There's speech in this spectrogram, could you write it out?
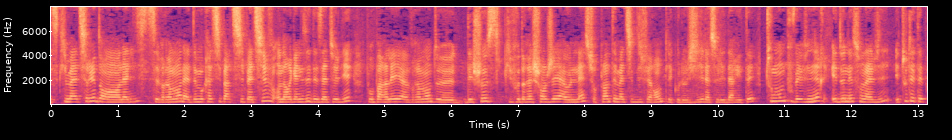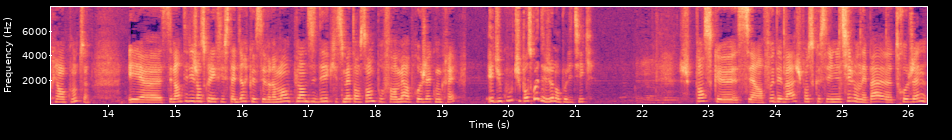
Ce qui m'a attirée dans la liste, c'est vraiment la démocratie participative. On a organisé des ateliers pour parler euh, vraiment de, des choses qu'il faudrait changer à Aulnay sur plein de thématiques différentes, l'écologie, la solidarité. Tout le monde pouvait venir et donner son avis, et tout était pris en compte. Et euh, c'est l'intelligence collective, c'est-à-dire que c'est vraiment plein d'idées qui se mettent ensemble pour former un projet concret. Et du coup, tu penses quoi des jeunes en politique? Je pense que c'est un faux débat, je pense que c'est inutile, on n'est pas euh, trop jeune.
